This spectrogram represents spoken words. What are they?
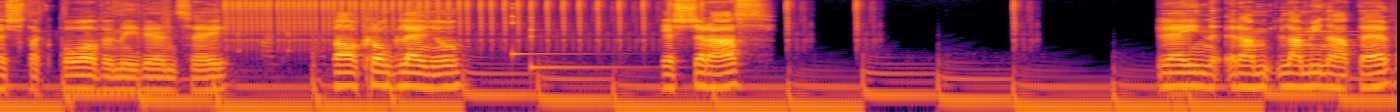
Też tak połowę mniej więcej. W zaokrągleniu. Jeszcze raz. Grain ram, laminate.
